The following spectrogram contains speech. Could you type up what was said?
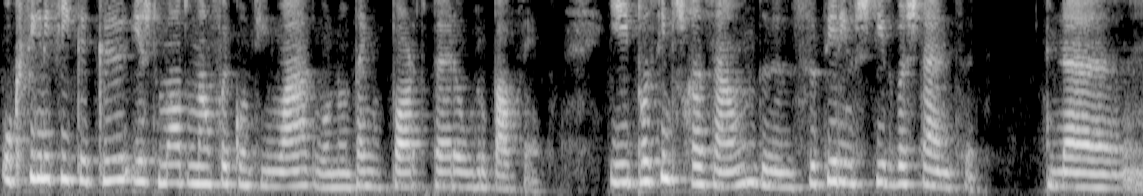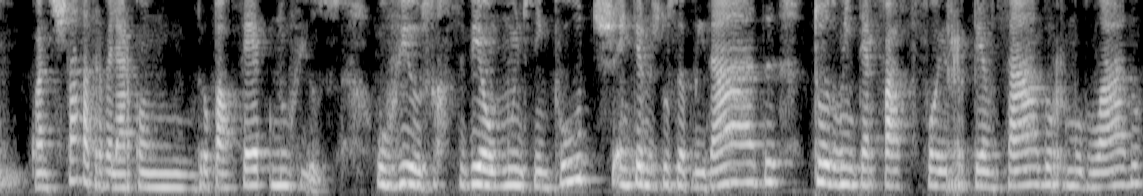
o que significa que este módulo não foi continuado ou não tem o porte para o Drupal 7 e pela simples razão de se ter investido bastante na, quando se estava a trabalhar com o Drupal 7 no Views. O Views recebeu muitos inputs em termos de usabilidade, todo o interface foi repensado, remodelado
